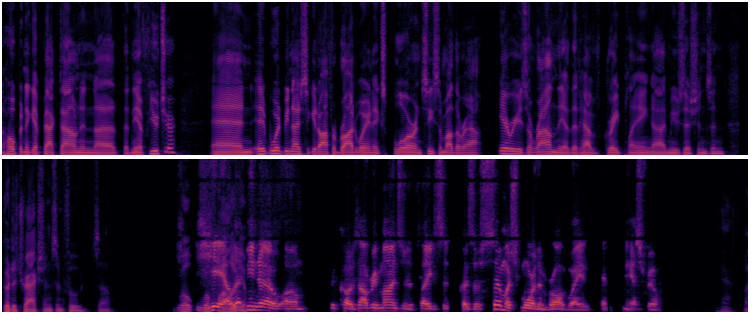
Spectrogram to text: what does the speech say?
hoping to get back down in uh, the near future. And it would be nice to get off of Broadway and explore and see some other a- areas around there that have great playing uh, musicians and good attractions and food. So we'll, we'll yeah, let you. me know um, because I'll remind you of the places because there's so much more than Broadway in, in Nashville. Uh,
